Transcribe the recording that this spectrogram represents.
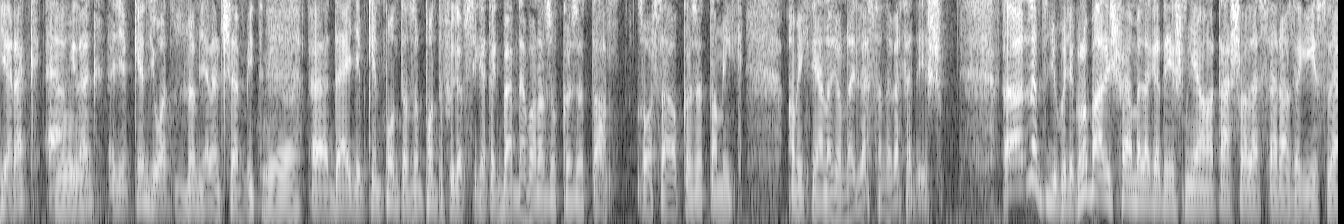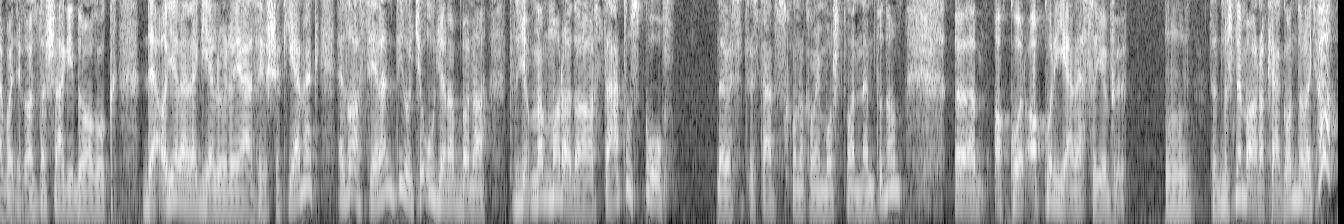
gyerek elvileg. Egyébként jó, hát nem jelent semmit. Yeah. De egyébként pont, az, pont a Fülöp-szigetek benne van azok között, a, az országok között, amik, amiknél nagyon nagy lesz a növekedés. Nem tudjuk, hogy a globális felmelegedés milyen hatással lesz erre az egészre, vagy a gazdasági dolgok, de a jelenlegi előrejelzések ilyenek. Ez azt jelenti, hogyha ugyanabban a, tehát hogy marad a status quo, nevezhető status ami most van, nem tudom, akkor, akkor ilyen lesz a jövő. Uh-huh. Tehát most nem arra kell gondolni, hogy ha,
